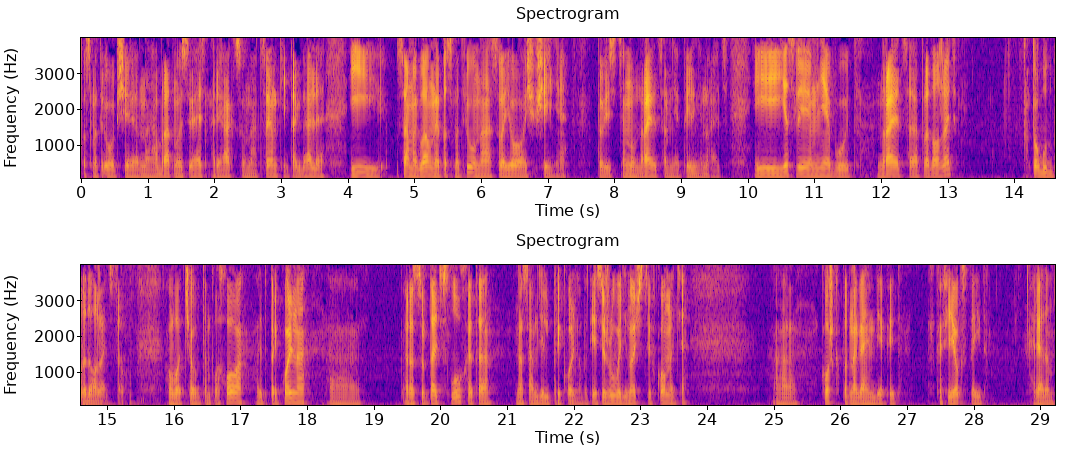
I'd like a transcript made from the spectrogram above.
посмотрю вообще на обратную связь, на реакцию, на оценки и так далее. И самое главное, посмотрю на свое ощущение. То есть, ну, нравится мне это или не нравится. И если мне будет нравиться продолжать, то буду продолжать в целом. Вот, что в этом плохого, это прикольно. А, рассуждать вслух — это на самом деле прикольно. Вот я сижу в одиночестве в комнате, а, кошка под ногами бегает, кофеек стоит рядом,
